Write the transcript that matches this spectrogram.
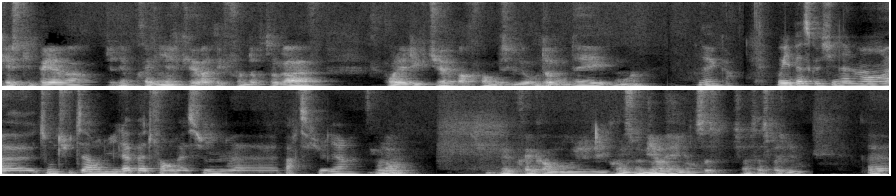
qu'est-ce qu'il peut y avoir. C'est-à-dire prévenir qu'il y aura des fautes d'orthographe. Pour la lecture, parfois, on risque de le redemander. Bon, hein. D'accord. Oui, parce que finalement, euh, ton tuteur, lui, il n'a pas de formation euh, particulière. non. Mais après, quand, quand ils sont bienveillants, ça, ça, ça se passe bien. Euh,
